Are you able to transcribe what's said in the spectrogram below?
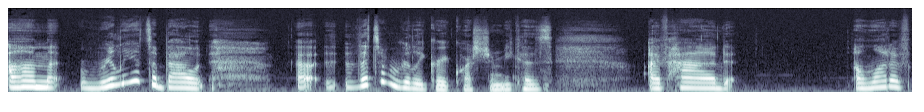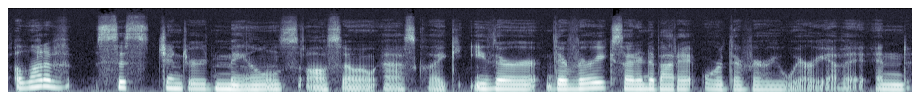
Um, really, it's about. Uh, that's a really great question because I've had a lot of a lot of cisgendered males also ask like either they're very excited about it or they're very wary of it, and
